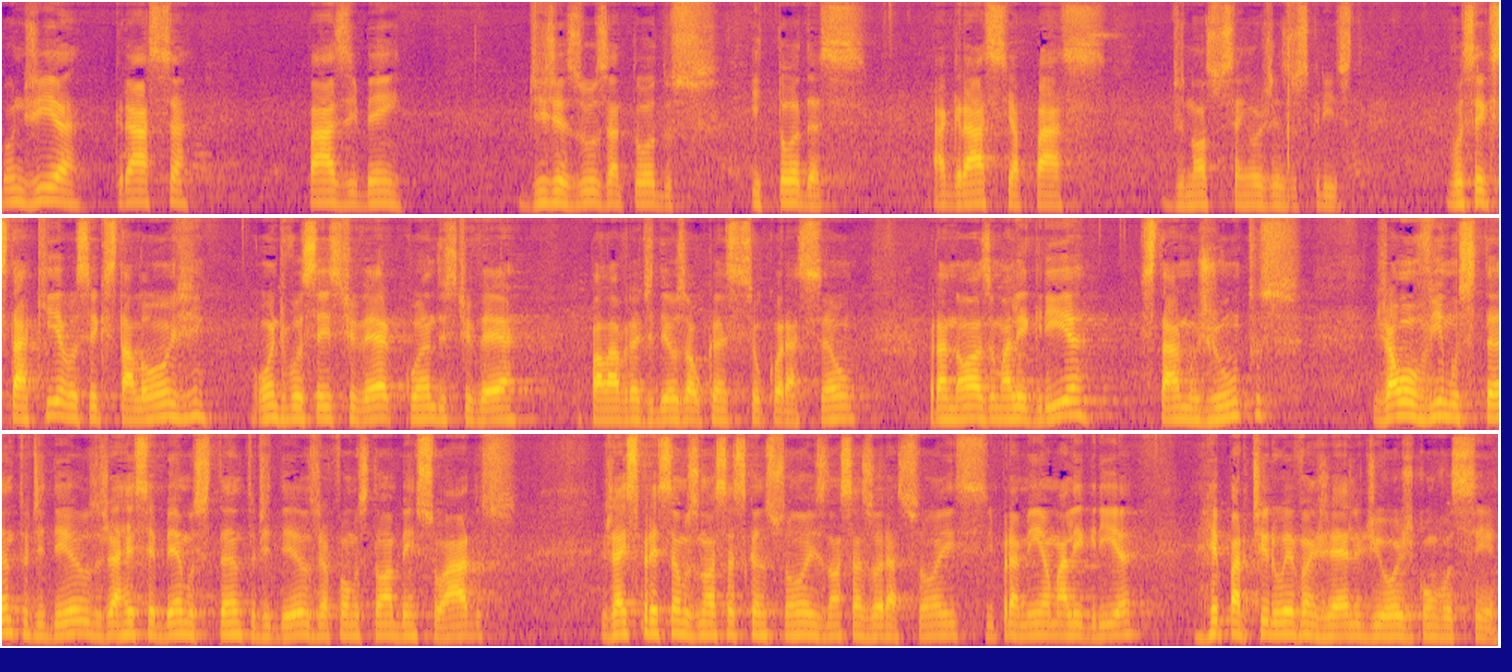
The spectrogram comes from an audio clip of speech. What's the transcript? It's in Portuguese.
Bom dia, graça, paz e bem de Jesus a todos e todas, a graça e a paz de nosso Senhor Jesus Cristo. Você que está aqui, é você que está longe, onde você estiver, quando estiver, a palavra de Deus alcance seu coração. Para nós, uma alegria estarmos juntos. Já ouvimos tanto de Deus, já recebemos tanto de Deus, já fomos tão abençoados, já expressamos nossas canções, nossas orações, e para mim é uma alegria repartir o Evangelho de hoje com você.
